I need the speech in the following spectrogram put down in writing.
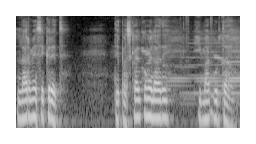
L'Arme Secret, de Pascal Comelade y Marc Hurtado.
